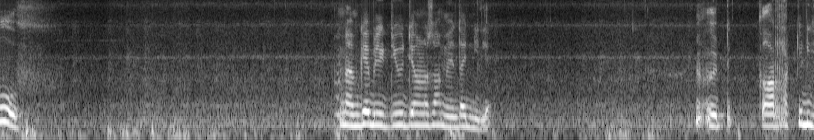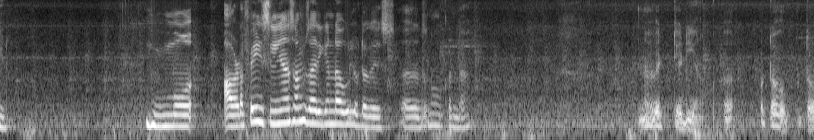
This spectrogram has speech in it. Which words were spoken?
ഊഫ് നമുക്ക് എബിലിറ്റി യൂസ് ചെയ്യാനുള്ള സമയം തന്നില്ല. കറക്റ്റ് ഇടിക്കണം അവിടെ ഫേസിൽ ഞാൻ സംസാരിക്കണ്ടാവില്ല കേട്ടോ ഗൈസ് അത് നോക്കണ്ട. വെട്ടിയടിക്കണം പൊട്ടോ പൊട്ടോ.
